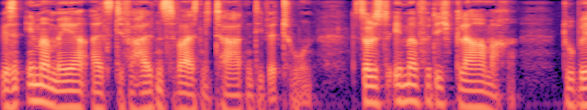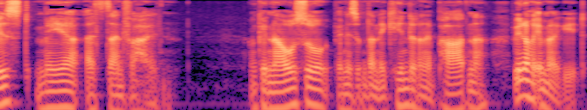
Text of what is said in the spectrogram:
wir sind immer mehr als die Verhaltensweisen, die Taten, die wir tun. Das solltest du immer für dich klar machen. Du bist mehr als dein Verhalten. Und genauso, wenn es um deine Kinder, deine Partner, wen auch immer geht,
